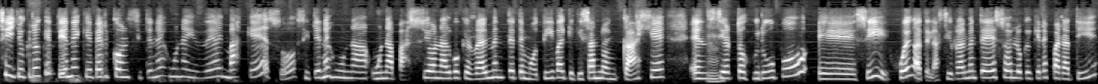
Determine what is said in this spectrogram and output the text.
Sí, yo creo que tiene que ver con si tienes una idea y más que eso, si tienes una, una pasión, algo que realmente te motiva y que quizás no encaje en ciertos grupos, eh, sí, juégatela. Si realmente eso es lo que quieres para ti,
